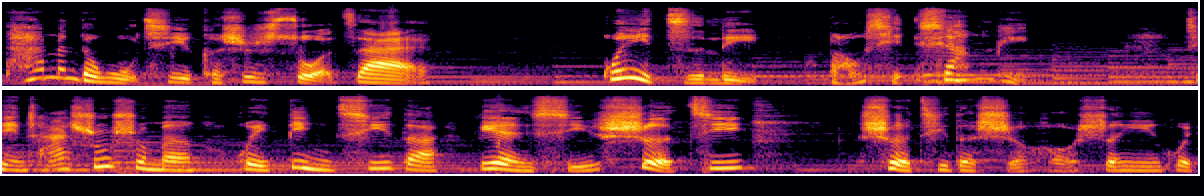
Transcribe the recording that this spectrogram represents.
他们的武器可是锁在柜子里、保险箱里。警察叔叔们会定期的练习射击，射击的时候声音会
